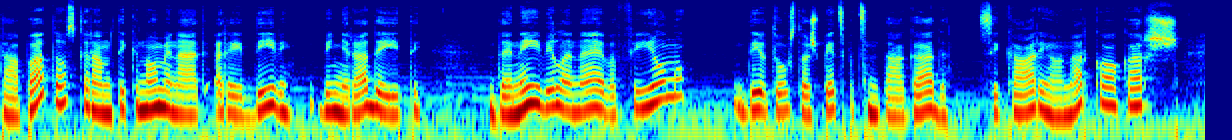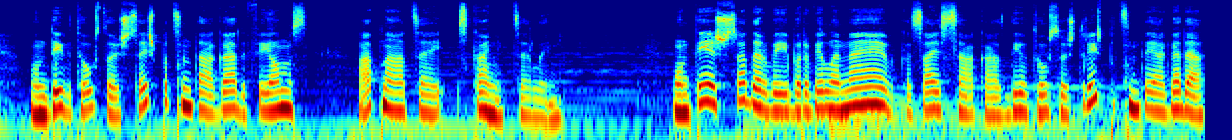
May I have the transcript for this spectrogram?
Tāpat Oskaram tika nominēti arī divi viņa radīti Denija Vilenēva filmu 2015. gada Sikārija un Narkokarš un 2016. gada filmas atnācēja skaņu celiņi. Un tieši sadarbība ar Vilenēvu, kas aizsākās 2013. gadā,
